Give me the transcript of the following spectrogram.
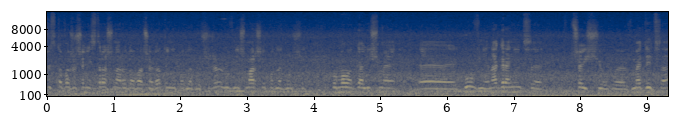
czy Stowarzyszenie Straż Narodowa, czy Roty Niepodległości, również Marsz Niepodległości pomagaliśmy e, głównie na granicy, w przejściu e, w Medyce.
